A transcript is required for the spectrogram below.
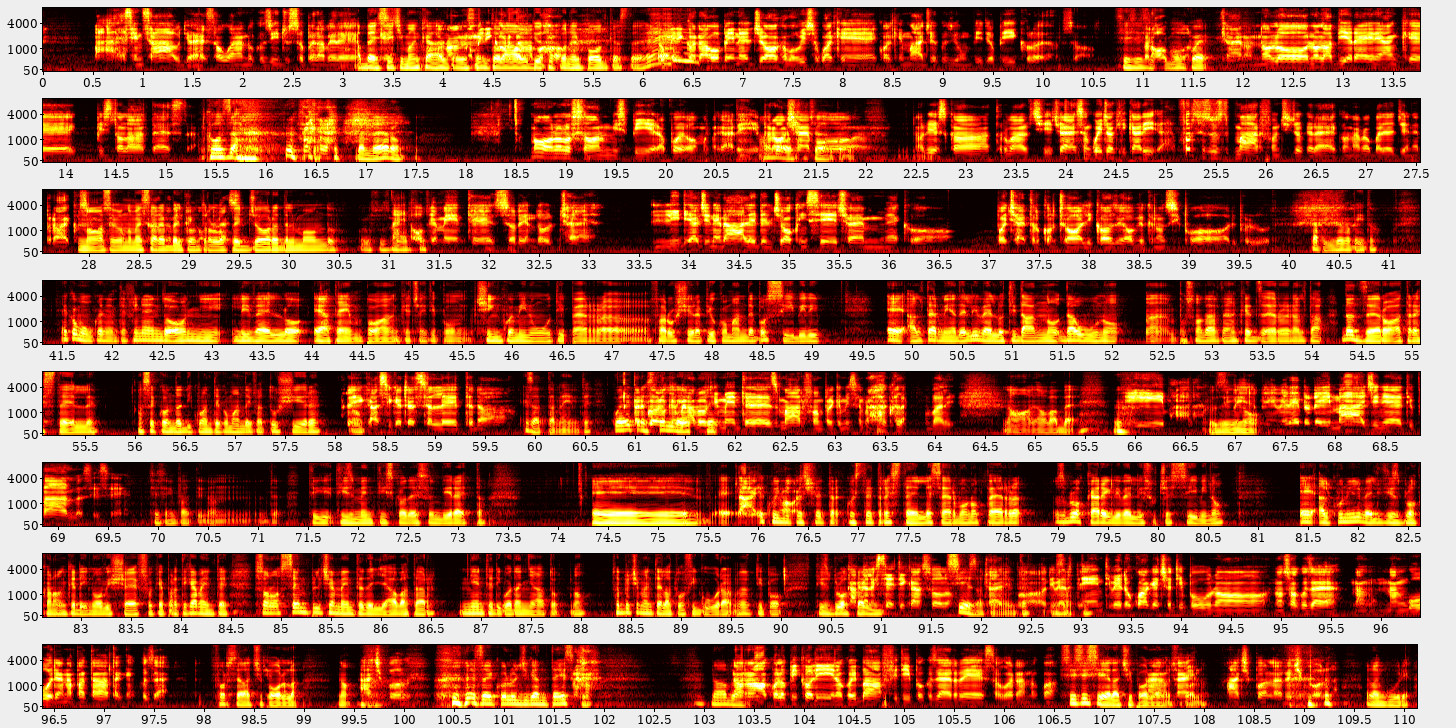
ma senza audio, eh, sto guardando così giusto per avere... Vabbè, perché sì, ci manca altro. che non mi sento l'audio tipo nel podcast. Non mi Eh, ricordavo bene il gioco, avevo visto qualche, qualche immagine così, un video piccolo. e non so. Sì, sì, sì, Però, comunque. cioè, non, non lo, non l'avvierei neanche pistola alla testa. Cosa? Davvero? No, non lo so, non mi ispira, poi oh, magari, Ah, però boh, cioè, certo. boh, non riesco a trovarci, cioè sono quei giochi cari, forse su smartphone ci giocherei con una roba del genere, però ecco, No, secondo me sarebbe il controllo complesso. peggiore del mondo. Quello su Beh, smartphone. ovviamente, sto rendo, cioè, l'idea generale del gioco in sé, cioè, ecco, poi certo il controlli, cose ovvio che non si può riprodurre. Capito, capito. E comunque niente, finendo ogni livello è a tempo anche, c'hai tipo 5 minuti per eh, far uscire più comande possibili e al termine del livello ti danno da 1, possono darti anche 0 in realtà, da 0 a 3 stelle, a seconda di quante comande hai fatto uscire. Le no? classiche tre stellette da... Esattamente. Quelle 3 Per quello che me l'avevo in stellette... mente smartphone perché mi sembrava quella roba lì. No, no, vabbè. Sì, ma Così ve- no. ve- vedendo delle immagini eh, ti parlo, sì, sì. Sì, sì, infatti non- ti, ti smentisco adesso in diretta. E, Dai, e quindi queste tre, queste tre stelle servono per sbloccare i livelli successivi, no? E alcuni livelli ti sbloccano anche dei nuovi chef che praticamente sono semplicemente degli avatar, niente di guadagnato, no? Semplicemente la tua figura, eh, tipo ti sblocca Cambia il- l'estetica solo. Sì, esattamente, Cioè, tipo, esatto. divertenti. Vedo qua che c'è tipo uno, non so cos'è, una- un'anguria, una patata, che cos'è? Forse la cipolla. No. Ah, cipolla. Sei quello gigantesco. No. No, no, no, quello piccolino con i baffi, tipo cos'è il re, sto guardando qua. Sì, sì, sì, è la cipolla, Ah, la ok. cipolla. Ah, cipolla, re cipolla. È l'anguria.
